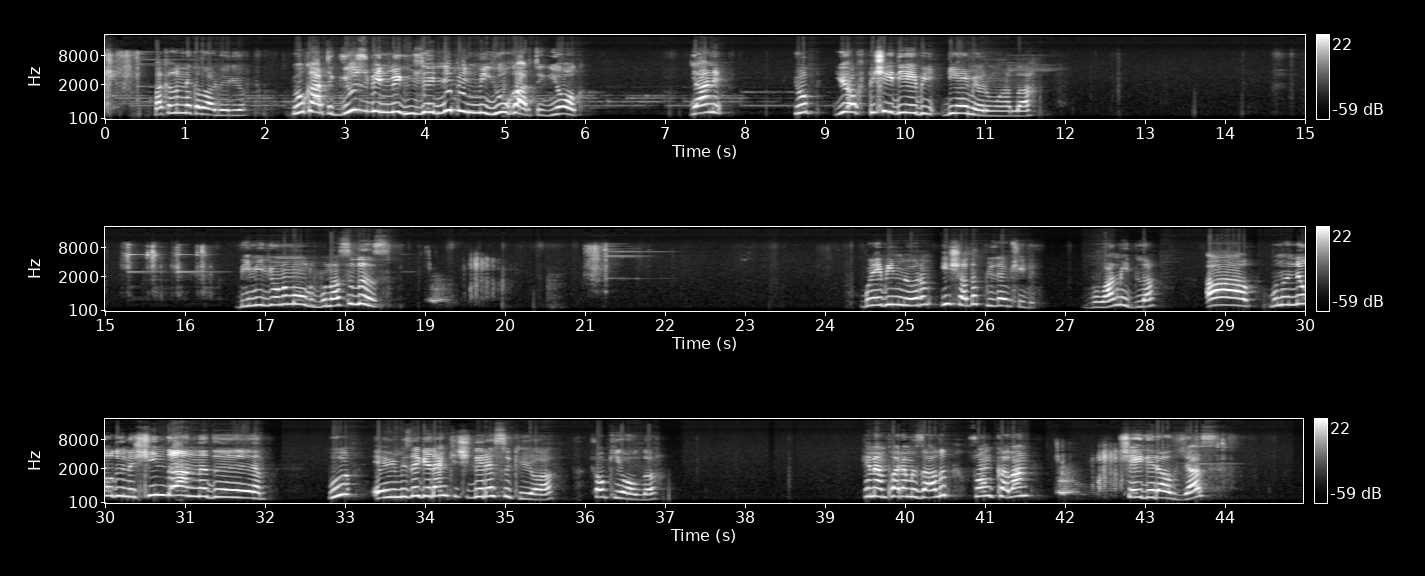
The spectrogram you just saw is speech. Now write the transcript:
Bakalım ne kadar veriyor. Yok artık 100 bin mi 150 bin mi yok artık yok. Yani yok yok bir şey diye diyemiyorum valla. Bir milyonum oldu bu nasılız? Bu ne bilmiyorum. İnşallah güzel bir şeydir. Bu var mıydı la? Aa, bunun ne olduğunu şimdi anladım. Bu evimize gelen kişilere sıkıyor. Çok iyi oldu. Hemen paramızı alıp son kalan şeyleri alacağız.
